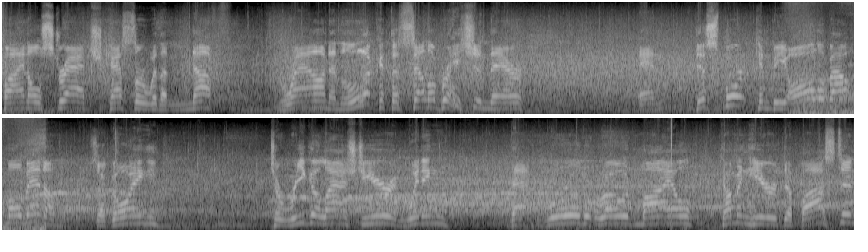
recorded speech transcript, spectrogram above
final stretch, Kessler with enough ground, and look at the celebration there. And this sport can be all about momentum. So going to Riga last year and winning that World Road Mile, coming here to Boston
